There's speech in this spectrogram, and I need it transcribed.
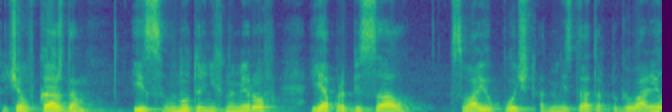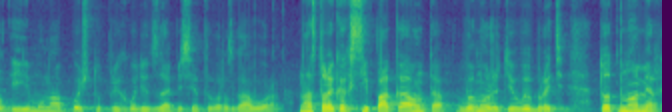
Причем в каждом из внутренних номеров я прописал свою почту. Администратор поговорил, и ему на почту приходит запись этого разговора. В настройках SIP аккаунта вы можете выбрать тот номер,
